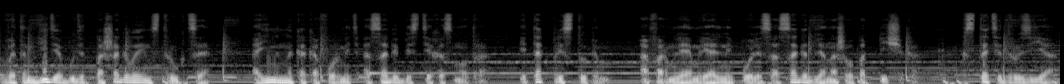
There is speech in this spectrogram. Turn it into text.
В этом видео будет пошаговая инструкция, а именно как оформить ОСАГО без техосмотра. Итак приступим. Оформляем реальный полис ОСАГО для нашего подписчика. Кстати друзья,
